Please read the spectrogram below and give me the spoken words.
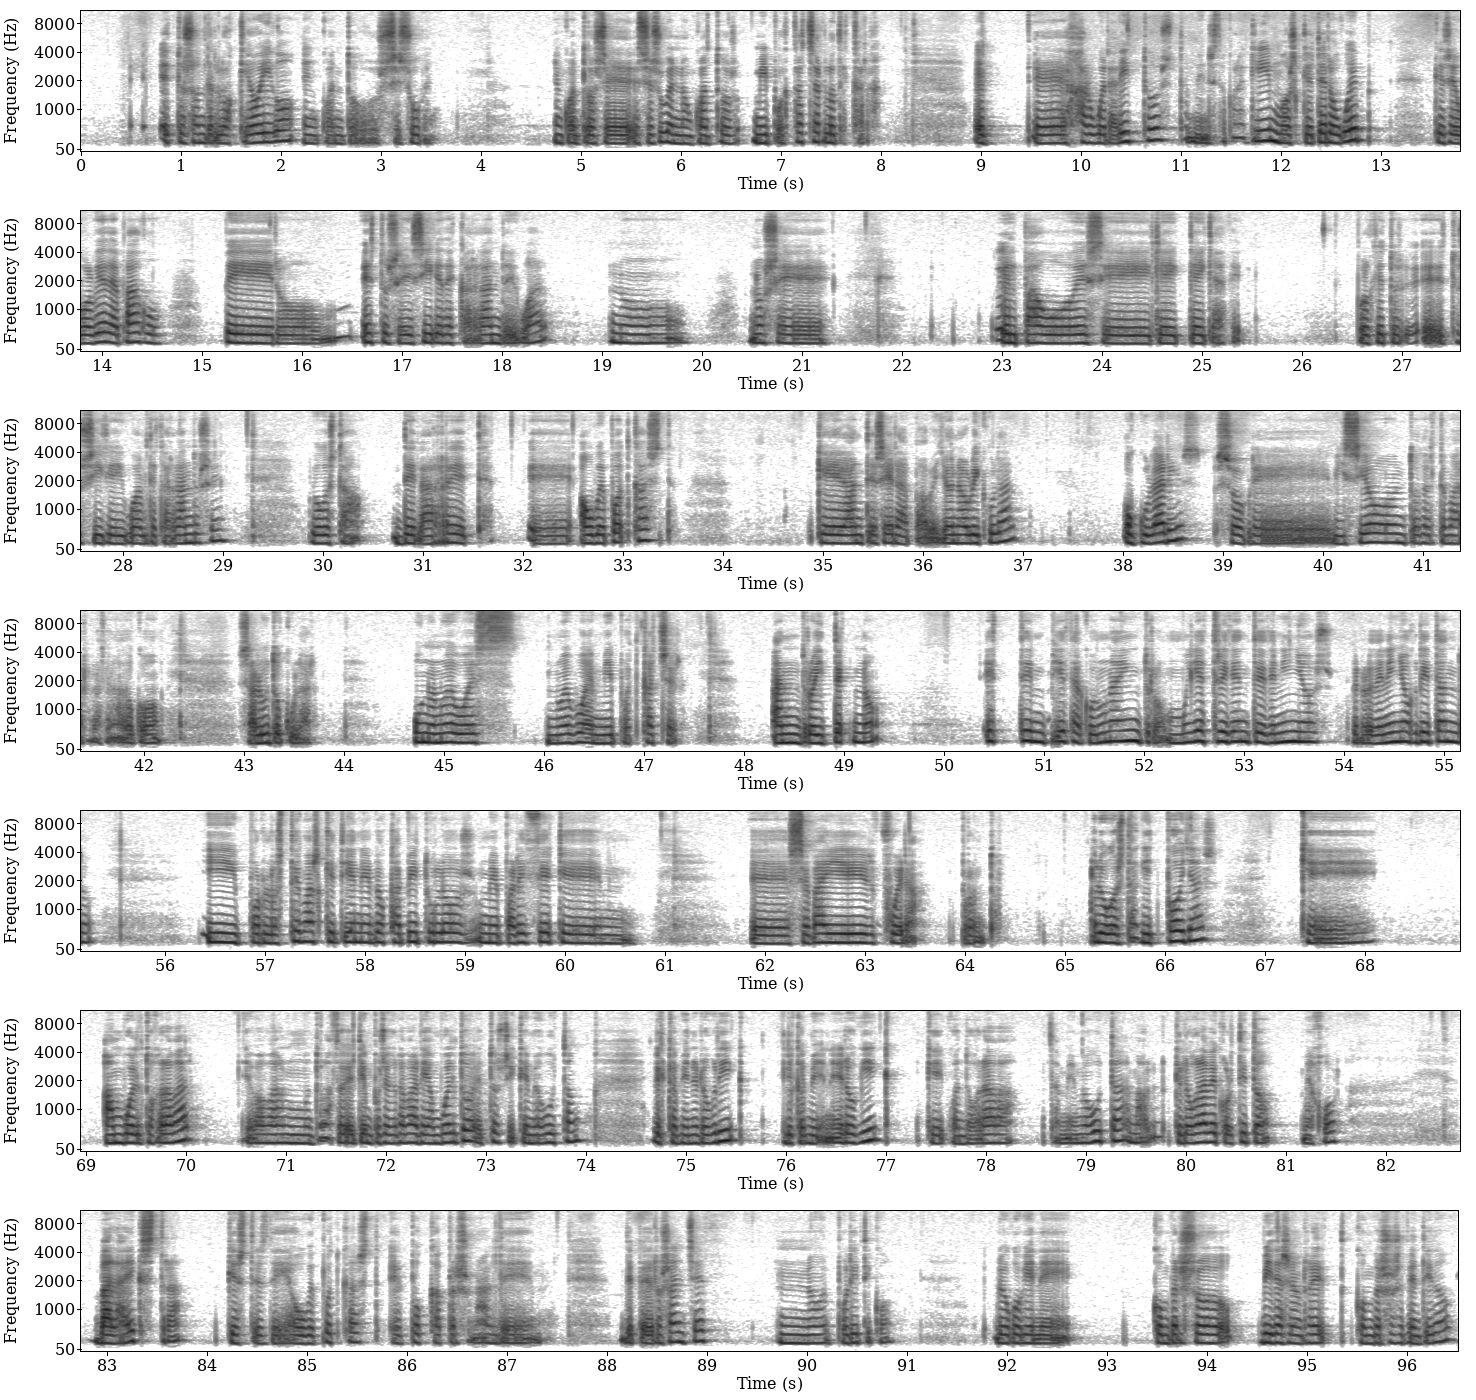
estos son de los que oigo en cuanto se suben. En cuanto se, se suben, no en cuanto mi podcatcher lo descarga. Eh, hardware Adictos, también está por aquí, Mosquetero Web, que se volvía de pago, pero esto se sigue descargando igual, no, no sé el pago ese que, hay que hacer, porque esto, esto, sigue igual descargándose. Luego está de la red eh, AV Podcast, que antes era pabellón auricular Ocularis sobre visión, todo el tema relacionado con salud ocular. Uno nuevo es nuevo en mi podcatcher, Android Tecno. Este empieza con una intro muy estridente de niños, pero de niños gritando. Y por los temas que tiene los capítulos, me parece que eh, se va a ir fuera pronto. Luego está Git Pollas, que han vuelto a grabar. Llevaban un montonazo de tiempo sin grabar y han vuelto. Estos sí que me gustan. El camionero geek, el camionero geek, que cuando graba también me gusta. Que lo grabe cortito, mejor. Bala Extra, que este es de AV Podcast, el podcast personal de, de Pedro Sánchez, no el político. Luego viene Converso Vidas en Red, Converso 72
